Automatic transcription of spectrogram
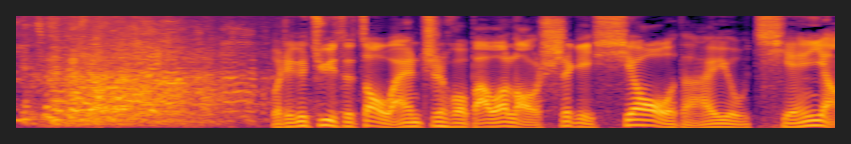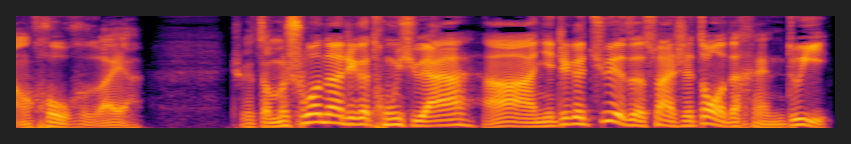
我这个句子造完之后，把我老师给笑的，哎呦前仰后合呀！这怎么说呢？这个同学啊，你这个句子算是造的很对，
